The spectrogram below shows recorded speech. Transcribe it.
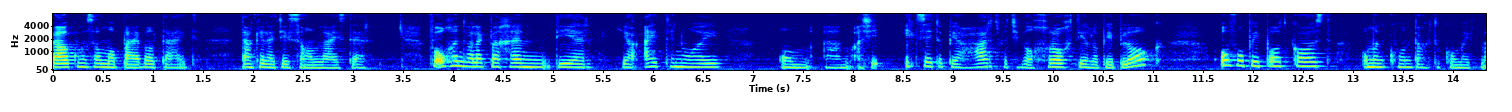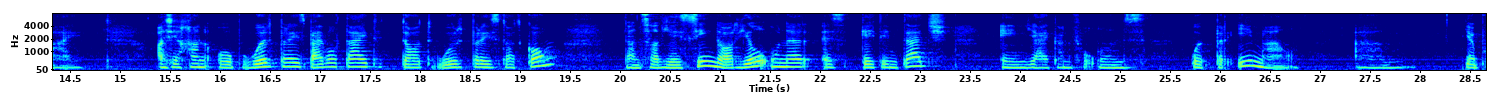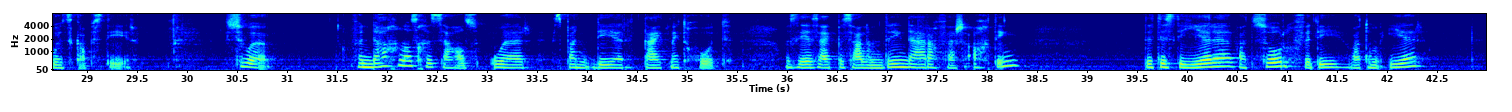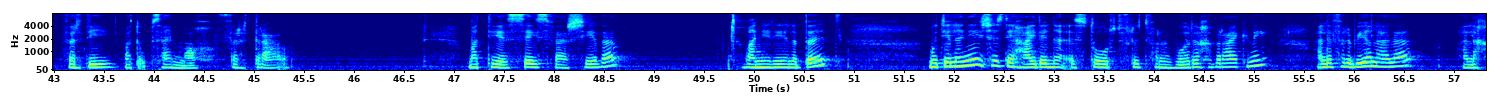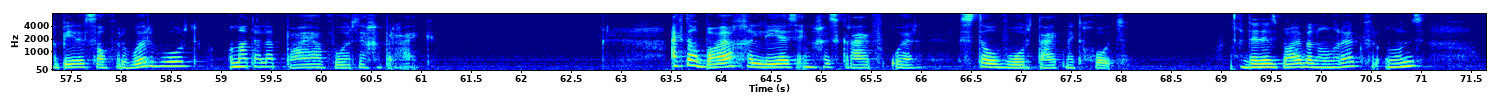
Welkom saam op Bybeltyd. Dankie dat jy saam luister. Vanoggend wil ek begin deur jou uit te nooi om um, as jy iets het op jou hart wat jy wil graag deel op die blog of op die podcast om in kontak te kom met my. As jy gaan op WordPress bybeltyd.wordpress.com dan sal jy sien daar heel onder is get in touch en jy kan vir ons ook per e-mail ehm um, jou boodskap stuur. So vandag gaan ons gesels oor spandeer tyd met God. Ons lees uit Psalm 33 vers 18. Dit is die Here wat sorg vir die wat hom eer, vir die wat op sy mag vertrou. Matteus 6 vers 7. Wanneer jy bid, moet jy nie soos die heidene 'n stortvloed van woorde gebruik nie. Hulle verbeel hulle hulle gebede sal verhoor word omdat hulle baie woorde gebruik. Ek het al baie gelees en geskryf oor stil word tyd met God. Dit is baie belangrik vir ons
